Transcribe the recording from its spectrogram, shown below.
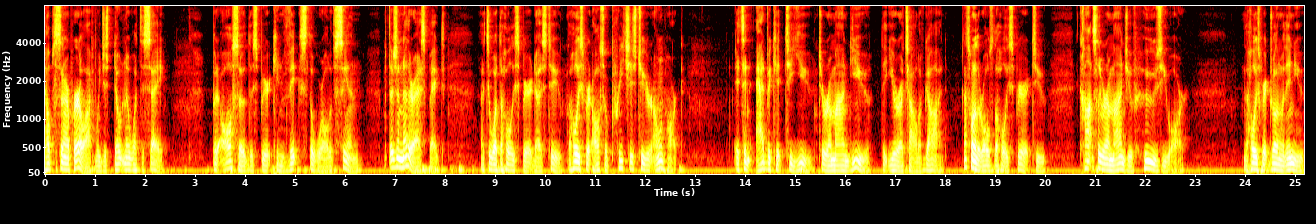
helps us in our prayer life. We just don't know what to say. But also the Spirit convicts the world of sin. But there's another aspect uh, to what the Holy Spirit does too. The Holy Spirit also preaches to your own heart. It's an advocate to you to remind you that you're a child of God. That's one of the roles of the Holy Spirit to constantly remind you of whose you are. And the Holy Spirit dwelling within you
